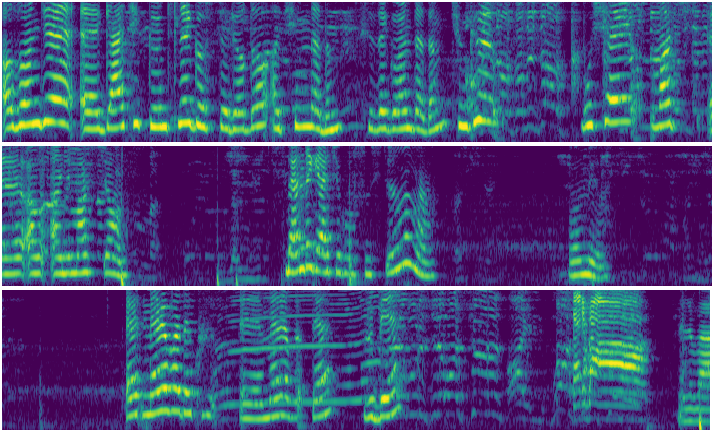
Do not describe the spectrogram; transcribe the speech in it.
Az önce e, gerçek görüntüleri gösteriyordu. Açayım dedim. Size görün dedim. Çünkü bu şey maç e, animasyon. Ben de gerçek olsun istiyorum ama olmuyor. Evet merhaba de e, merhaba de Ruby. Merhaba. Merhaba.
